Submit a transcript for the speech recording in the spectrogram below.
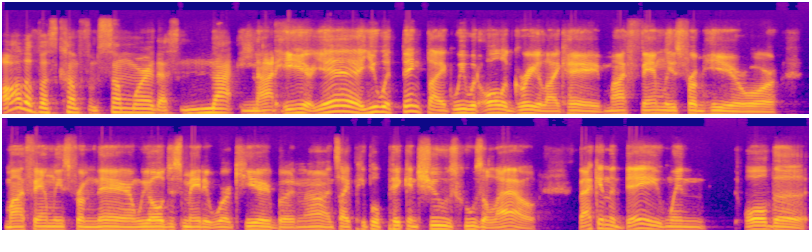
all of us come from somewhere that's not here. Not here. Yeah. You would think like we would all agree, like, hey, my family's from here or my family's from there, and we all just made it work here. But nah, it's like people pick and choose who's allowed. Back in the day when all the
